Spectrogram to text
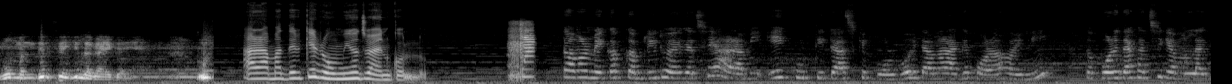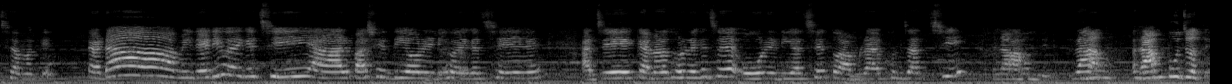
वो मंदिर से ही लगाए गए हैं আর আমাদেরকে রোমিও জয়েন করলো তো আমার মেকআপ কমপ্লিট হয়ে গেছে আর আমি এই কুর্তিটা আজকে পরবো এটা আমার আগে পরা হয়নি তো পরে দেখাচ্ছি কেমন লাগছে আমাকে টাটা আমি রেডি হয়ে গেছি। আর পাশে দিয়েও রেডি হয়ে গেছে। আর যে ক্যামেরা ধরে রেখেছে ও রেডি আছে। তো আমরা এখন যাচ্ছি। রাম মন্দির। রাম রাম পুজোতে।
